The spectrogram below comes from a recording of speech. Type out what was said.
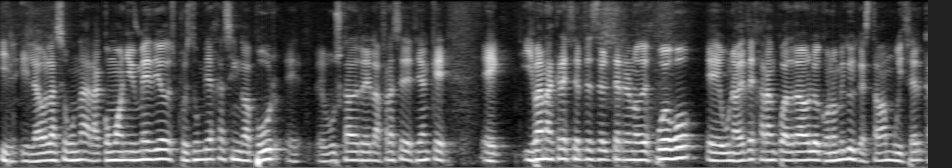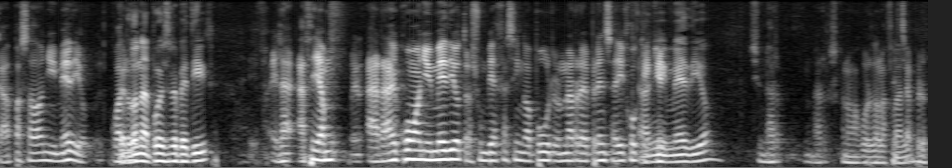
Y, y luego la segunda, hará como año y medio después de un viaje a Singapur, eh, he buscado la frase, decían que eh, iban a crecer desde el terreno de juego eh, una vez dejaran cuadrado lo económico y que estaban muy cerca. Ha pasado año y medio. Perdona, ¿puedes repetir? Era- hace ya, hará como año y medio, tras un viaje a Singapur, en una rueda de prensa dijo que... Año que- y medio. Sí, una, es que no me acuerdo la fecha, Vale. pero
